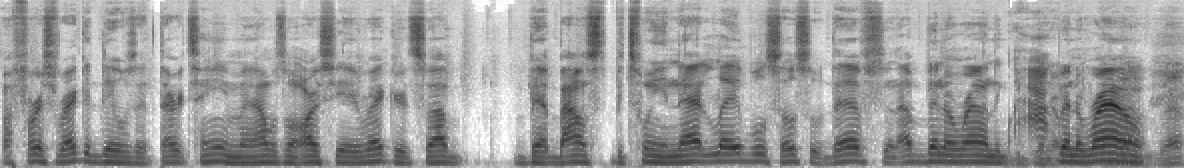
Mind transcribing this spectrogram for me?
my first record deal was at 13, man. I was on RCA Records, so I be- bounced between that label, Social Deaths, and I've been around, been, been around, around, yeah.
